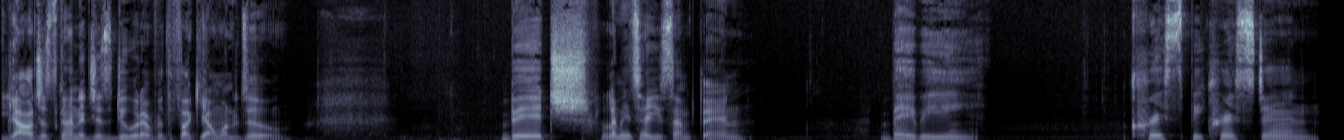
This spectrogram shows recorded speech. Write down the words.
y'all just gonna just do whatever the fuck y'all want to do? Bitch, let me tell you something. Baby, Crispy Criston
